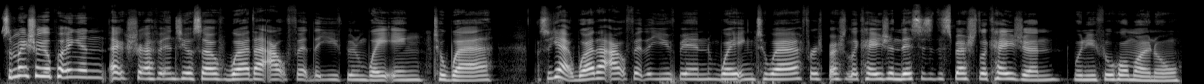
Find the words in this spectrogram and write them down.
So make sure you're putting in extra effort into yourself. Wear that outfit that you've been waiting to wear. So yeah, wear that outfit that you've been waiting to wear for a special occasion. This is the special occasion when you feel hormonal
